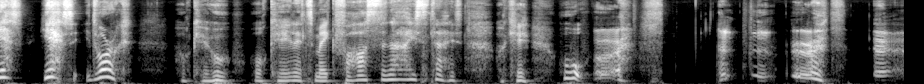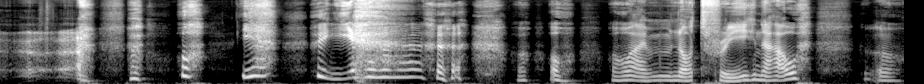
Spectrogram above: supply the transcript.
Yes, yes, it worked. Okay, okay, let's make fast. and Nice, nice. Okay, oh. Oh, yeah, yeah. oh, oh, oh, I'm not free now. Oh,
